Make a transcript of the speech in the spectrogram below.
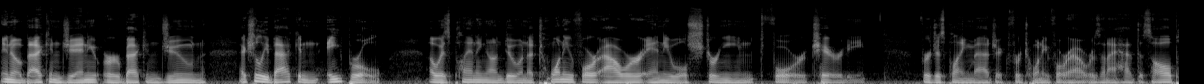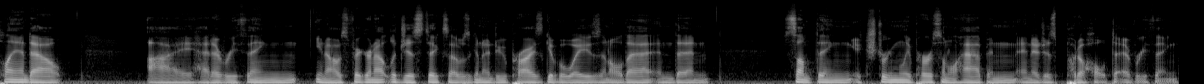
you know, back in January or back in June, actually back in April, I was planning on doing a 24 hour annual stream for charity for just playing Magic for 24 hours, and I had this all planned out. I had everything, you know, I was figuring out logistics. I was going to do prize giveaways and all that. And then something extremely personal happened and it just put a halt to everything.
